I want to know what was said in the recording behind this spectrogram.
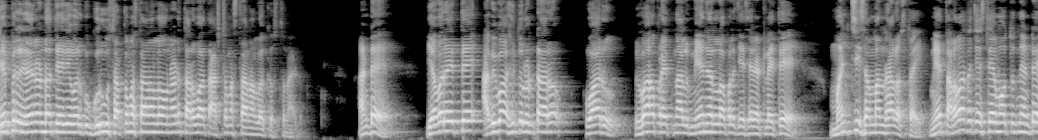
ఏప్రిల్ ఇరవై రెండో తేదీ వరకు గురువు సప్తమ స్థానంలో ఉన్నాడు తర్వాత అష్టమ స్థానంలోకి వస్తున్నాడు. అంటే ఎవరైతే అవివాహితులు ఉంటారో వారు వివాహ ప్రయత్నాలు మే నెల లోపల చేసేటట్లయితే మంచి సంబంధాలు వస్తాయి. మే తర్వాత చేస్తే ఏమవుతుంది అంటే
